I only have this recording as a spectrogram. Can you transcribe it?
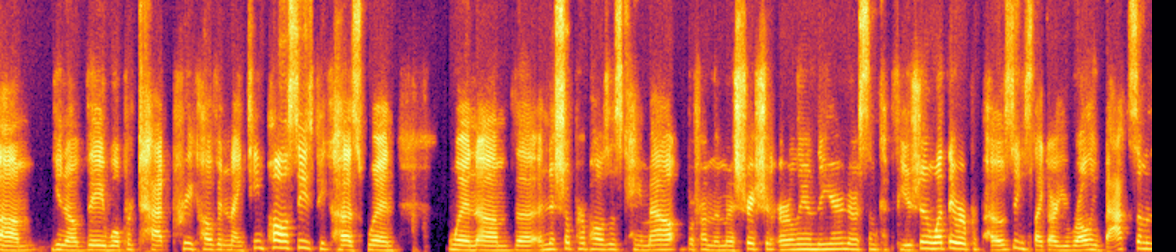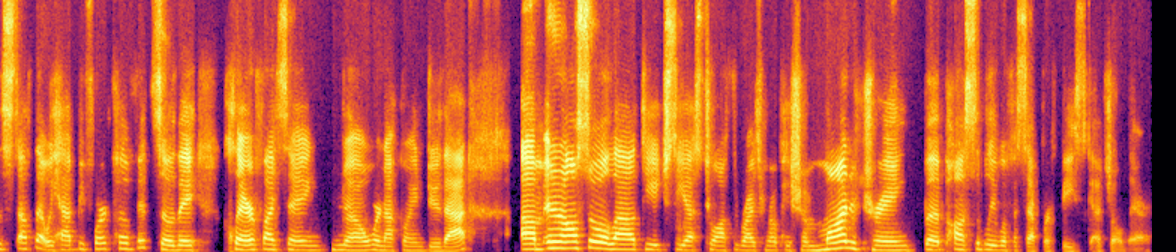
um, you know they will protect pre-COVID-19 policies because when when um, the initial proposals came out from the administration earlier in the year, there was some confusion. What they were proposing is like, are you rolling back some of the stuff that we had before COVID? So they clarified saying, no, we're not going to do that. Um, and it also allowed DHCS to authorize remote patient monitoring, but possibly with a separate fee schedule there.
